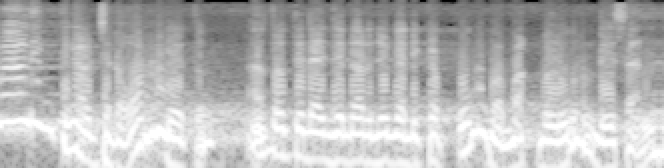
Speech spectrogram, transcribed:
maling tinggal jedor gitu. Atau tidak jedor juga dikepung babak belur di sana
